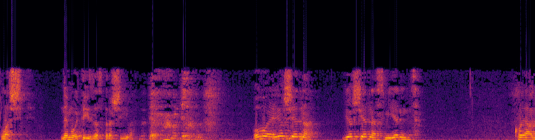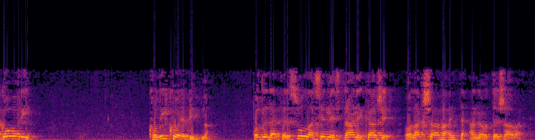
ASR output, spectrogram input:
plašiti Nemojte ih zastrašivati. Ovo je još jedna, još jedna smjernica koja govori koliko je bitno. Pogledajte, Resulullah s jedne strane kaže olakšavajte, a ne otežavajte.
